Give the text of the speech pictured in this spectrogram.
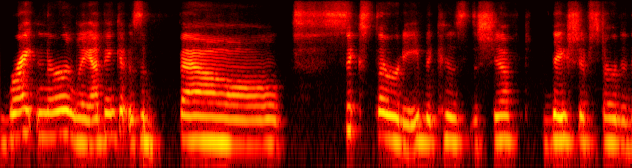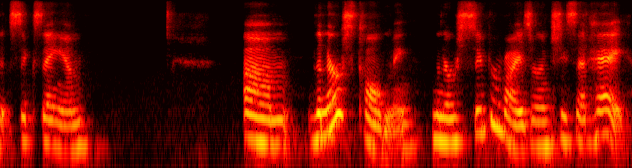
bright and early, I think it was about 6:30 because the shift day shift started at 6 a.m. Um, the nurse called me, the nurse supervisor, and she said, Hey,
